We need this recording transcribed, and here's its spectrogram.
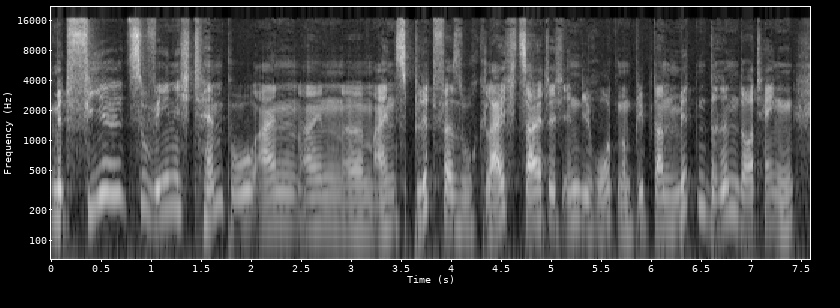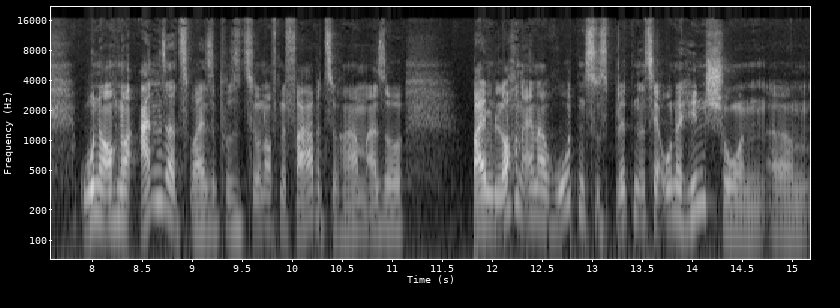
mit viel zu wenig Tempo einen, einen, ähm, einen Split-Versuch gleichzeitig in die roten und blieb dann mittendrin dort hängen, ohne auch nur ansatzweise Position auf eine Farbe zu haben. Also beim Loch in einer roten zu splitten ist ja ohnehin schon ähm,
